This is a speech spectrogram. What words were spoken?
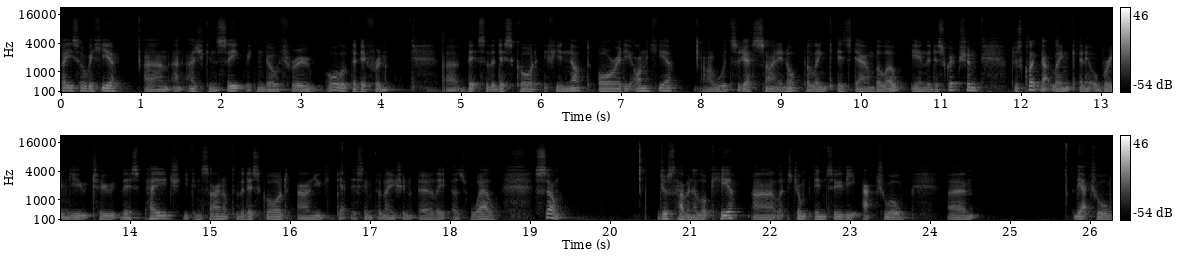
face over here um, and as you can see, we can go through all of the different uh, bits of the Discord. If you're not already on here, I would suggest signing up. The link is down below in the description. Just click that link and it will bring you to this page. You can sign up to the Discord and you can get this information early as well. So, just having a look here, uh, let's jump into the actual um, the actual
